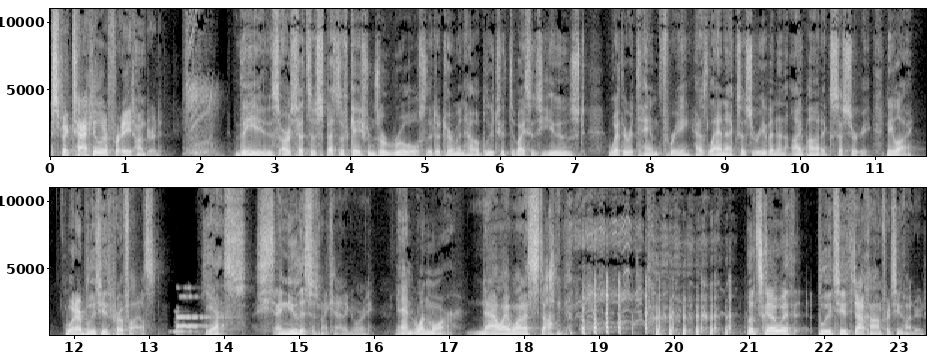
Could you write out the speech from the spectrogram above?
spectacular for 800. These are sets of specifications or rules that determine how a Bluetooth device is used, whether it's hand free, has LAN access, or even an iPod accessory. Nilay. What are Bluetooth profiles? Yes. I knew this was my category. And one more. Now I want to stop. Let's go with Bluetooth.com for 200.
